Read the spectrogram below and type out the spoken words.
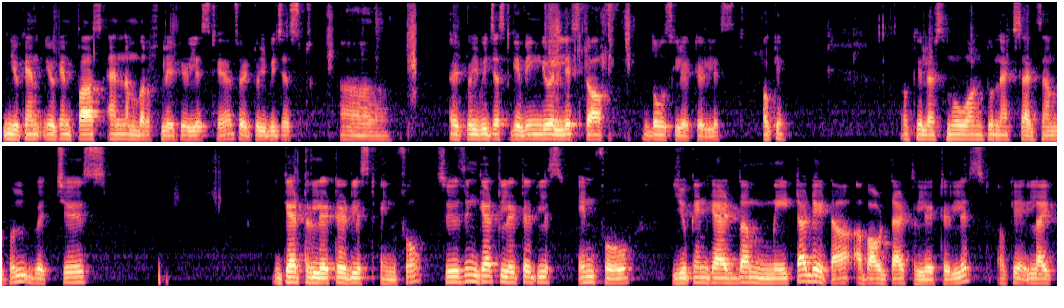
you can you can pass n number of related list here. So it will be just uh, it will be just giving you a list of those related lists okay. Okay let's move on to next example which is get related list info. So using get related list info you can get the metadata about that related list. Okay like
